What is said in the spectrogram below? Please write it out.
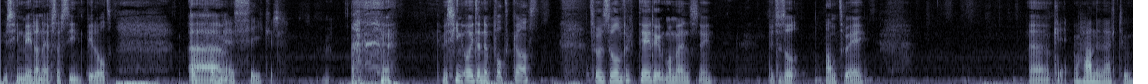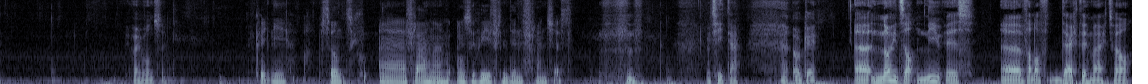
Misschien meer dan een F-16-piloot. top van Ehm, mij is zeker. Misschien ooit in een podcast. Het zou zo'n vertederend moment zijn. Beetje zo aan twee. Eh Oké, we gaan er naartoe. waar woont ze? Ik weet niet. We zullen het eh, vragen aan onze goede vriendin Frances. Wat ziet daar? Oké. Eh, nog iets dat nieuw is. Eh, vanaf 30 maart wel.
